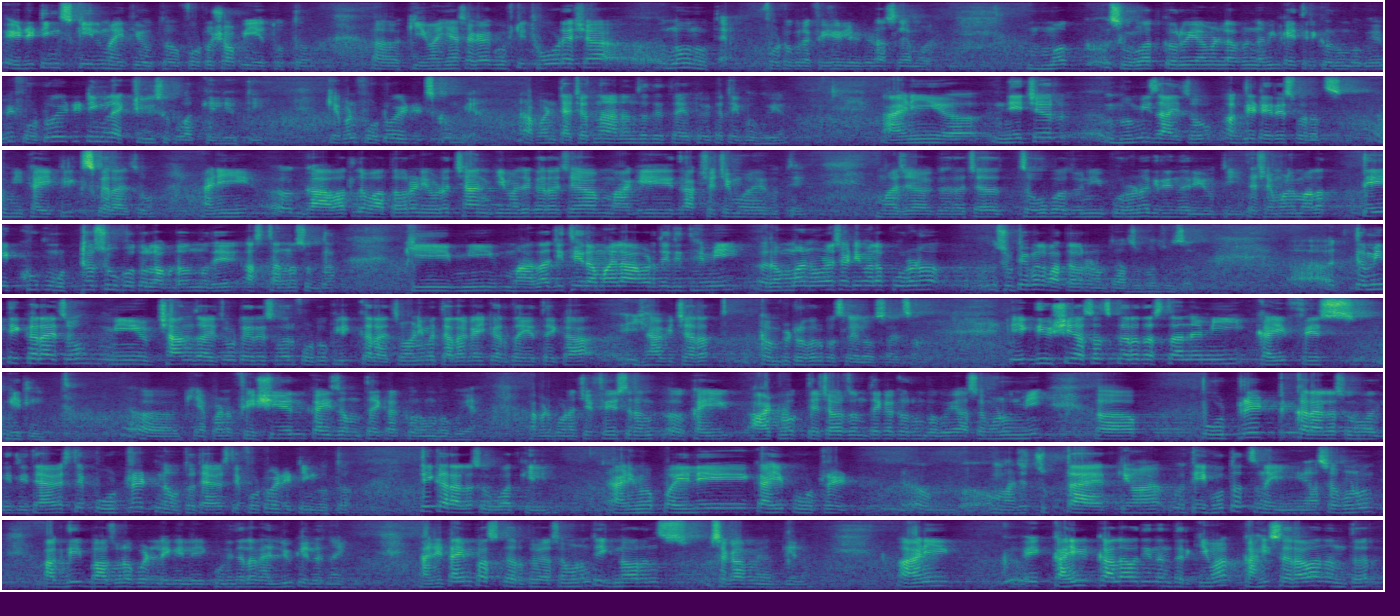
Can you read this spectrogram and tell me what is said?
एडिटिंग स्किल माहिती होतं फोटोशॉप येत होतं. किंवा ह्या सगळ्या गोष्टी थोड्याशा नोन होत्या फोटोग्राफी रिलेटेड असल्यामुळे. मग सुरुवात करूया म्हणलं आपण नवीन काहीतरी करून बघूया. मी फोटो एडिटिंगला ॲक्च्युली सुरुवात केली होती. की आपण फोटो एडिट्स करूया. आपण त्याच्यातनं आनंद देता येतोय का ते बघूया. आणि नेचर मग मी जायचो अगदी टेरेसवरच मी काही क्लिक्स करायचो. आणि गावातलं वातावरण एवढं छान की माझ्या घराच्या मागे द्राक्षाचे मळे होते. माझ्या घराच्या चौबाजूनी पूर्ण ग्रीनरी होती. त्याच्यामुळे मला ते खूप मोठं सुख होतं लॉकडाऊनमध्ये असताना सुद्धा. की मी मला जिथे रमायला आवडते तिथे मी रममान होण्यासाठी मला पूर्ण सुटेबल वातावरण होतं आजूबाजूचं. तर मी ते करायचो. मी छान जायचो टेरेसवर फोटो क्लिक करायचो आणि मग त्याला काही करता येते का ह्या विचारात कम्प्युटरवर बसलेलं असायचं. एक दिवशी असंच करत असताना मी काही फेस घेतलेत. की आपण फेशियल काही जमतंय का करून बघूया. आपण कोणाचे फेस रंग काही आर्टवर्क त्याच्यावर जमतंय का करून बघूया असं म्हणून मी पोर्ट्रेट करायला सुरुवात केली त्यावेळेस ते पोर्ट्रेट नव्हतं त्यावेळेस ते फोटो एडिटिंग होतं. ते करायला सुरुवात केली. आणि मग पहिले काही पोर्ट्रेट माझे म्हणजे आहेत किंवा ते होतच नाही असं म्हणून अगदी बाजूला पडले गेले कोणी त्याला व्हॅल्यू केलं नाही. आणि टाईमपास करतोय असं म्हणून ते इग्नॉरन्स सगळा मिळत गेला. आणि एक काही कालावधीनंतर किंवा काही सरावानंतर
